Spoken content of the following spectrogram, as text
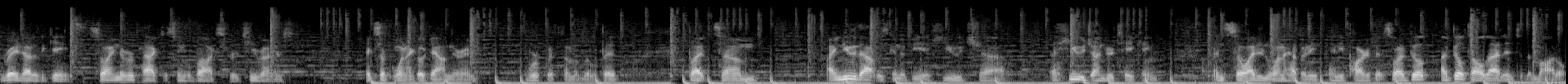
right out of the gate, so I never packed a single box for Tea runners, except when I go down there and work with them a little bit. But um, I knew that was going to be a huge, uh, a huge undertaking, and so I didn't want to have any any part of it. So I built I built all that into the model,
